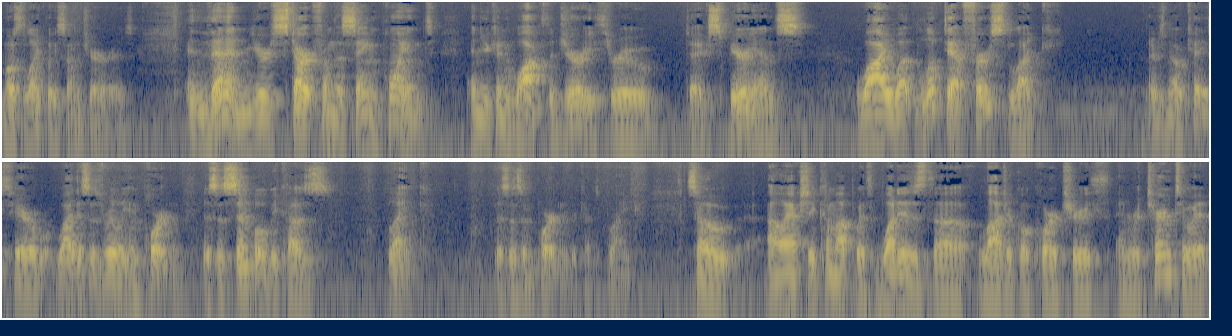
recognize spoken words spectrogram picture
Most likely, some juror is. And then you start from the same point, and you can walk the jury through to experience why what looked at first like there's no case here, why this is really important. This is simple because blank. This is important because blank. So I'll actually come up with what is the logical core truth and return to it.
